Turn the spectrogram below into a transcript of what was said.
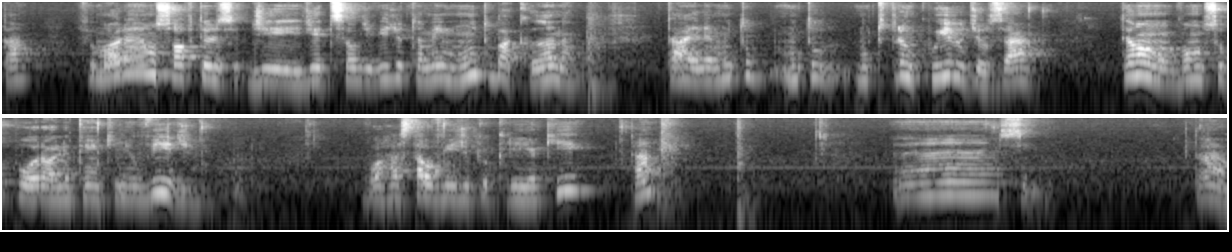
tá? Filmora é um software de, de edição de vídeo também muito bacana, tá? Ele é muito, muito, muito tranquilo de usar. Então, vamos supor, olha, eu tenho aqui meu vídeo. Vou arrastar o vídeo que eu criei aqui, tá? É, sim. Tá,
